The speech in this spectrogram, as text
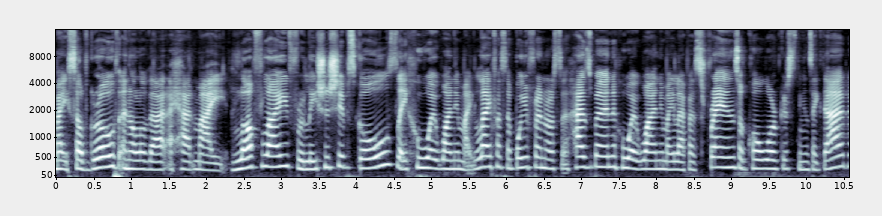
my self growth and all of that. I had my love life, relationships goals, like who I want in my life as a boyfriend or as a husband, who I want in my life as friends or co workers, things like that.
